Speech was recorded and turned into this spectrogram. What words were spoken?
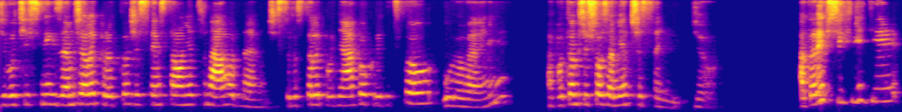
živočišných zemřeli proto, že se jim stalo něco náhodného, že se dostali pod nějakou kritickou úroveň a potom přišlo zemětřesení, že jo. A tady všichni ti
